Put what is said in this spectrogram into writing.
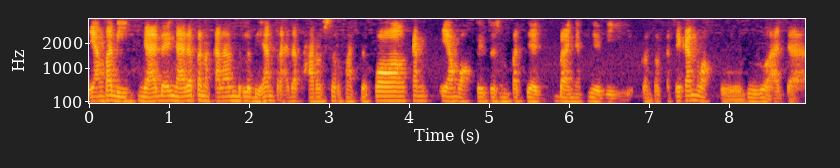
yang tadi. Nggak ada nggak ada penekanan berlebihan terhadap harus survive the fall. Kan yang waktu itu sempat jadi, banyak jadi kontroversi kan waktu dulu ada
